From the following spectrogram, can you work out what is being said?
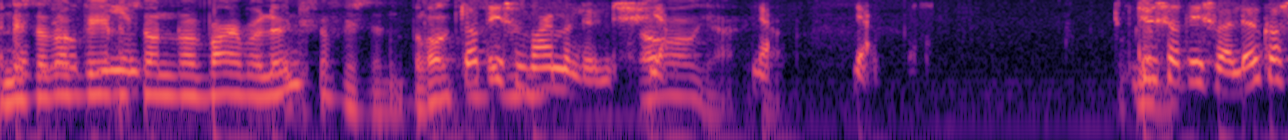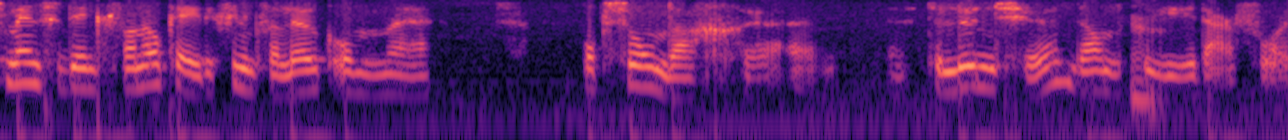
En is dat ook weer zo'n eh, warme lunch of is het een broodje? Dat is een warme lunch, ja. Oh ja. ja. ja. Dus dat is wel leuk als mensen denken van... oké, dat vind ik wel leuk om eh, op zondag eh, te lunchen. Dan kun je je daarvoor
